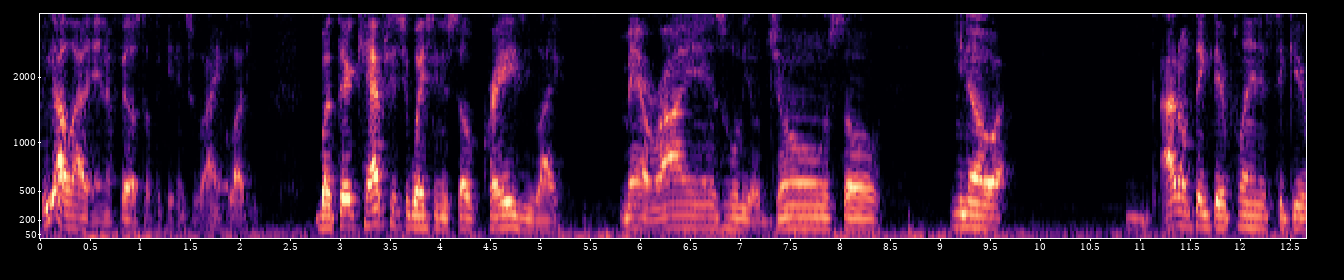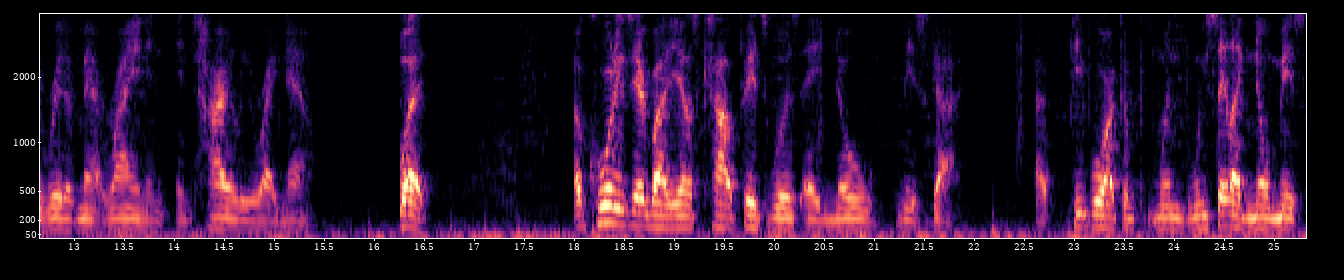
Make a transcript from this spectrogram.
we got a lot of NFL stuff to get into. I ain't gonna lie to you. But their cap situation is so crazy, like Matt Ryan's, Julio Jones, so you know I don't think their plan is to get rid of Matt Ryan in, entirely right now. But according to everybody else, Kyle Pitts was a no miss guy. People are comp- when when you say like no miss,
